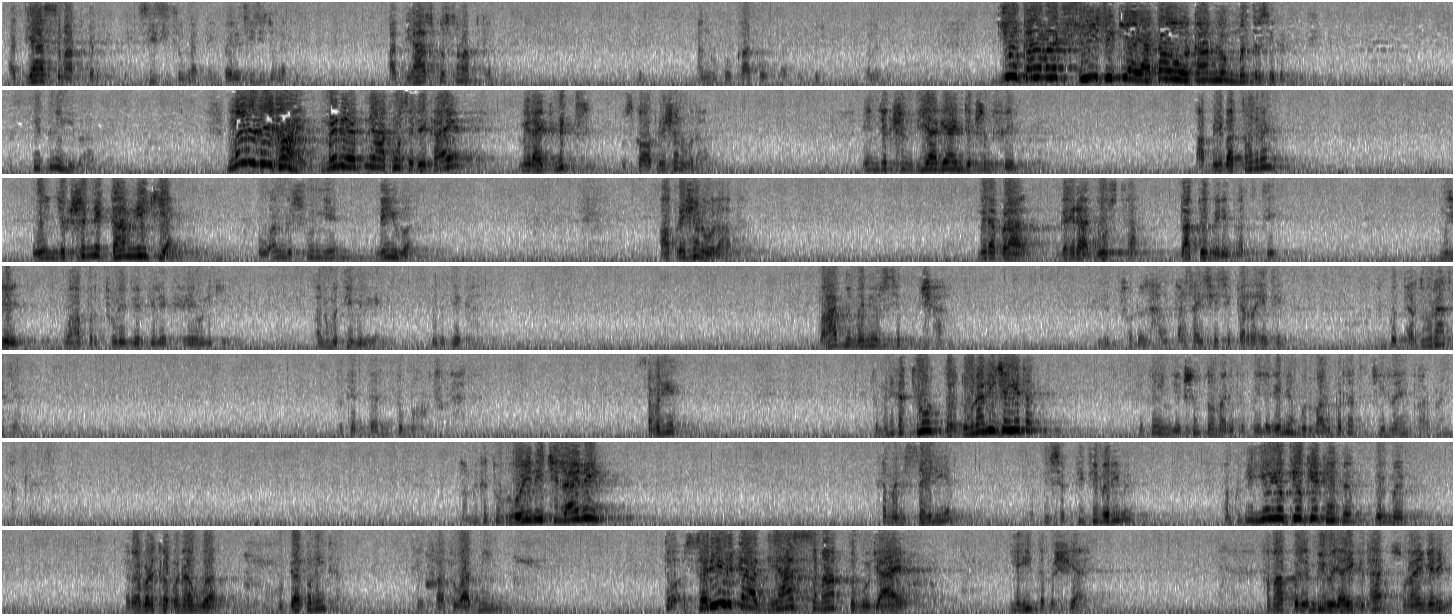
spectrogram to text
अध्यास समाप्त कर देते हैं। सीसी चुंगाते हैं। पहले सीसी चुंगाते हैं अध्यास को समाप्त कर देते अंग को काटो काटो कुछ जो काम आज सुई से किया जाता है वह काम लोग मंत्र से करते थे। इतनी ही बात है। मैंने देखा है मैंने अपने आँखों से देखा है मेरा एक मित्र, उसका ऑपरेशन हो रहा था इंजेक्शन दिया गया, इंजेक्शन फेल हो गया। आप मेरी बात समझ रहे हैं? वो इंजेक्शन ने काम नहीं किया। वो अंग शून्य नहीं हुआ। ऑपरेशन हो रहा था। मेरा बड़ा गहरा दोस्त था। डॉक्टर मेरे भक्त थे। मुझे वहाँ पर थोड़ी देर के लिए खड़े होने की अनुमति मिल गई। मैंने देखा। बाद में मैंने उससे पूछा कि थोड़ा हल्का सा ऐसे से कर रहे थे तुमको दर्द हो रहा था क्या? तो क्या दर्द तो बहुत हो रहा था। समझिए तो मैंने कहा, क्यों? दर्द होना नहीं चाहिए था? क्योंकि इंजेक्शन तो हमारे पर कोई लगे नहीं, हमको तो मालूम पड़ता था, चीर रहे हैं, फाड़ रहे हैं, काट रहे हैं। तो हमने कहा, तुम रोए नहीं, चिल्लाए नहीं? क्या मैंने सह लिया। उतनी शक्ति थी मेरी में। हम कहते यो यो, क्यों क्यों कहते कोई मैं रबड़ का बना हुआ गुड्डा तो नहीं था। था तो आदमी तो शरीर का अध्यास समाप्त हो जाए, यही तपस्या है। हम आपको लंबी हो जाएगी कथा, सुनाएँगे नहीं।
